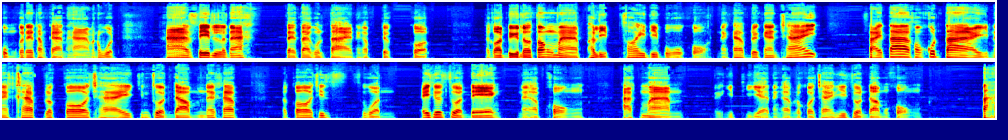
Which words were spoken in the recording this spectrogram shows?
ผมก็ได้ทำการหามาทั้งหมด 5 เส้นแล้วนะสายตาคนตายนะครับแต่ก่อนแต่ก่อนอื่นเราต้องมาผลิตสร้อยเดโบก่อนนะครับ โดยการใช้สายตาของคนตายนะครับ แล้วก็ใช้ชิ้นส่วนดำนะครับ แล้วก็ชิ้นส่วนไอ้ชิ้นส่วนแดงนะครับของอาร์คมานหรือฮิตเทียนะครับ แล้วก็ใช้ที่ส่วนดำของ ใต้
